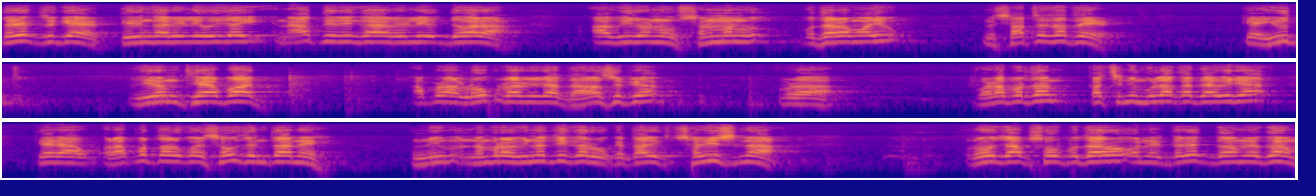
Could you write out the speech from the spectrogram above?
દરેક જગ્યાએ તિરંગા રેલી યોજાઈ અને આ તિરંગા રેલી દ્વારા આ વીરોનું સન્માન વધારવામાં આવ્યું. અને સાથે સાથે કે યુદ્ધ વિરમ થયા બાદ આપણા લોકલાડીના ધારાસભ્ય, આપણા વડાપ્રધાન કચ્છની મુલાકાતે આવી રહ્યા. ત્યારે રાપર તાલુકાની સૌ જનતાને નમ્ર વિનંતી કરું કે તારીખ છવ્વીસના રોજ આપ સૌ પધારો અને દરેક ગામે ગામ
